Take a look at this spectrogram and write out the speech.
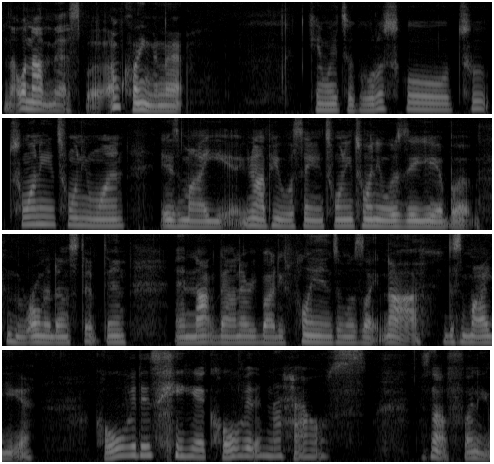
No, well, not mess, but I'm claiming that. Can't wait to go to school. 2021 is my year. You know how people were saying 2020 was their year, but Rona done stepped in and knocked down everybody's plans and was like, nah, this is my year. COVID is here. COVID in the house. It's not funny,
